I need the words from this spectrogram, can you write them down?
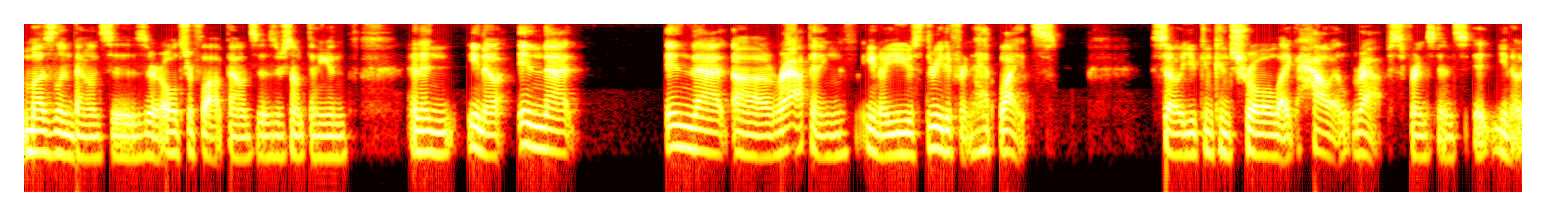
muslin bounces or ultra flop bounces or something, and and then you know in that in that uh, wrapping, you know, you use three different lights. So you can control like how it wraps. For instance, it you know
